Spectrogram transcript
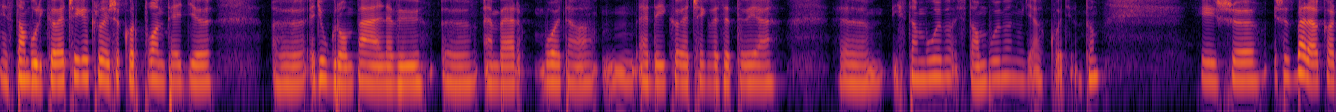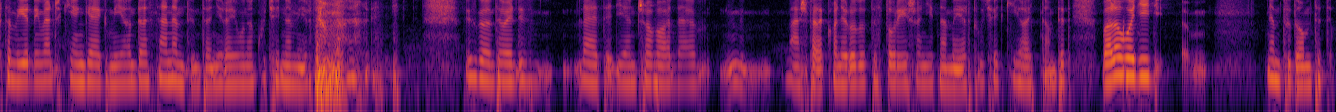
uh, sztambuli követségekről, és akkor pont egy, egy Ugron Pál nevű ember volt a mm, erdélyi követségvezetője uh, Isztambulban, Isztambulban, ugye akkor, nem tudom, és, és ezt bele akartam írni, mert csak ilyen gag miatt, de aztán nem tűnt annyira jónak, úgyhogy nem írtam. Ezt gondoltam, hogy ez lehet egy ilyen csavar, de másfele kanyarodott a sztori, és annyit nem ért, úgyhogy kihagytam. Tehát valahogy így, nem tudom, tehát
